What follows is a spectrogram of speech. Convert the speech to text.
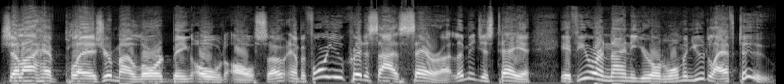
shall I have pleasure, my Lord being old also? Now, before you criticize Sarah, let me just tell you if you were a 90 year old woman, you'd laugh too.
